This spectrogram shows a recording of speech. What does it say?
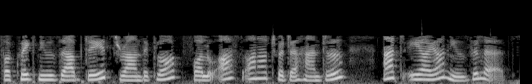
For quick news updates round the clock, follow us on our Twitter handle at AIR News Alerts.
